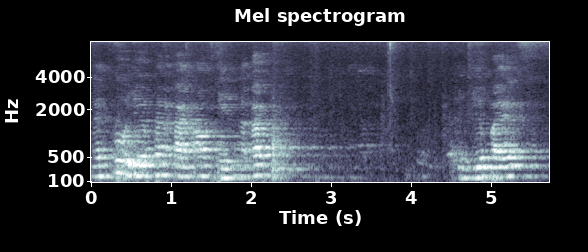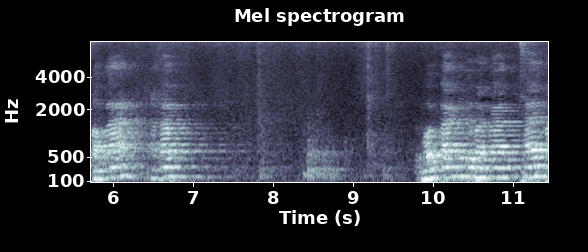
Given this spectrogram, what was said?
เงินกู้ยืมธนาคารออมสินนะครับยืมไปสองล้านนะครับ ลการปฏิบัติการใช้ไป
